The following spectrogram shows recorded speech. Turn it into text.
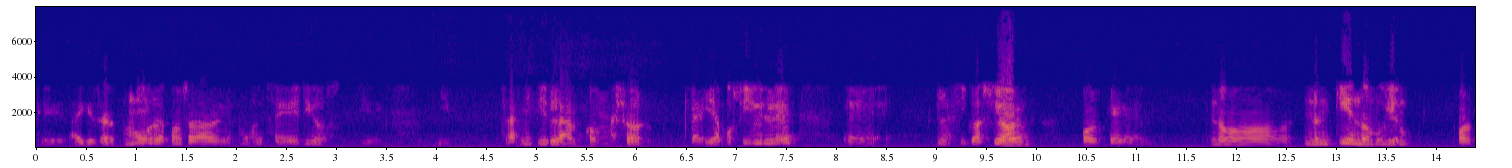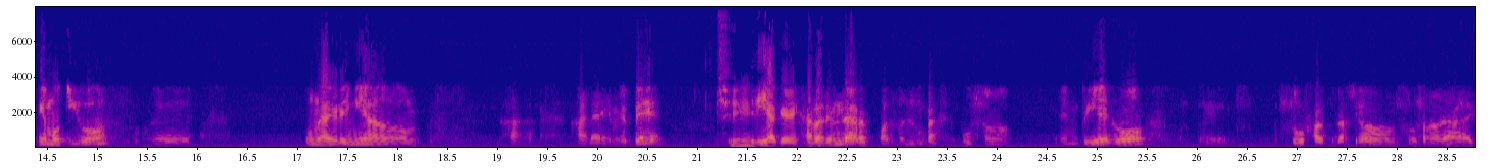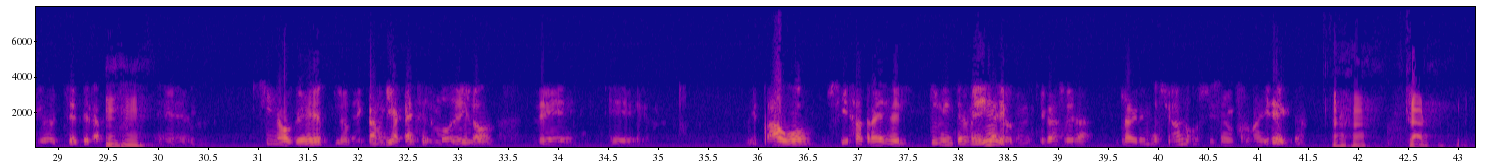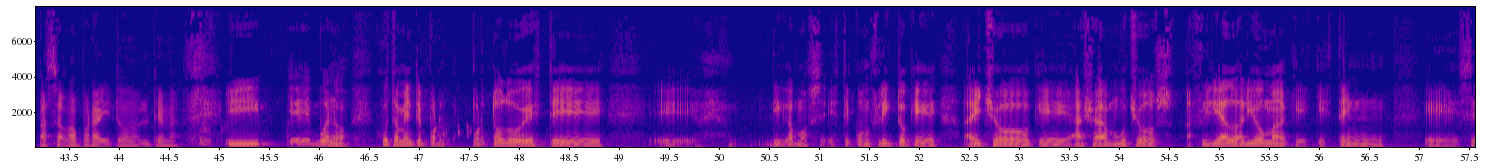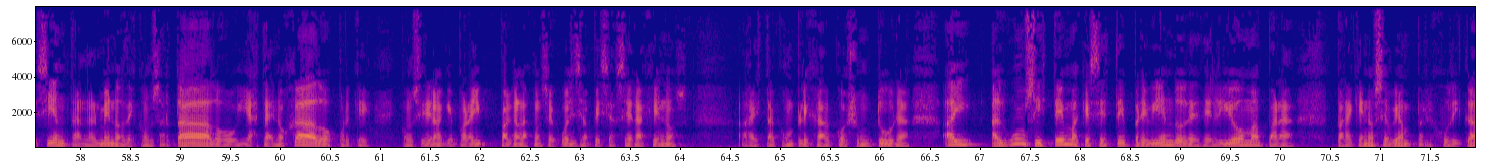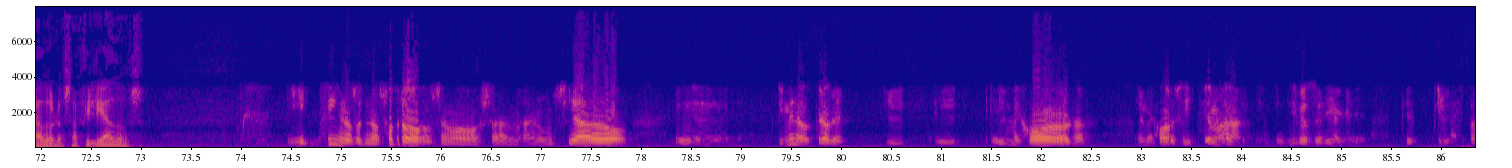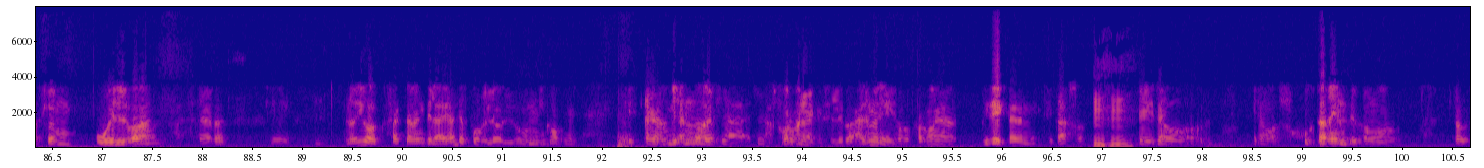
que, hay que ser muy responsables, muy serios y, transmitirla con mayor claridad posible eh, la situación, porque no, no entiendo muy bien por qué motivo eh, un agremiado a, la MP tendría que dejar de atender cuando nunca se puso en riesgo eh, su facturación, su honorario, etcétera, eh, sino que lo que cambia acá es el modelo de, eh, de pago, si es a través de, un intermediario, que en este caso era la agremiación, o si es en forma directa. Ajá, claro pasaba por ahí todo el tema. Mm. Y bueno, justamente por, por todo este digamos, este conflicto que ha hecho que haya muchos afiliados al IOMA que, estén, eh, se sientan al menos desconcertados y hasta enojados porque consideran que por ahí pagan las consecuencias pese a ser ajenos a esta compleja coyuntura. ¿Hay algún sistema que se esté previendo desde el IOMA para, para que no se vean perjudicados los afiliados? Y, sí, nosotros hemos anunciado, eh, primero creo que el, mejor el mejor sistema en principio sería que, que, la situación vuelva a ser eh, no digo exactamente la de antes porque lo, único que, está cambiando es la, forma en la que se le paga al médico forma directa en este caso. Pero digamos justamente como lo,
